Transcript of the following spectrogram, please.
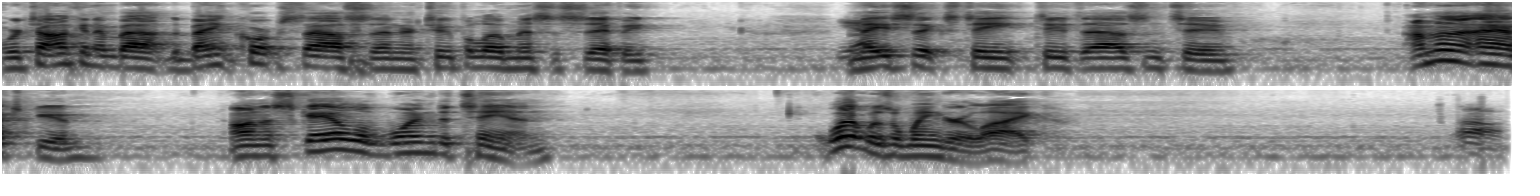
we're talking about the BancorpSouth Center, Tupelo, Mississippi. Yep. May 16th, 2002. I'm going to ask you on a scale of 1 to 10, what was a Winger like? Oh,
